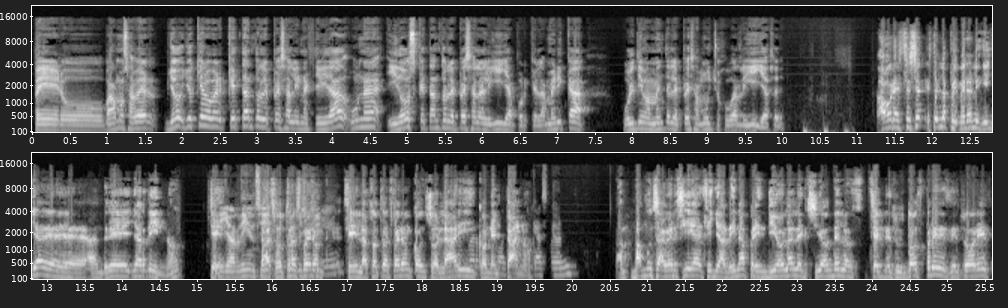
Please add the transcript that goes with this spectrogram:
pero vamos a ver. Yo, yo quiero ver qué tanto le pesa la inactividad, una, y dos, qué tanto le pesa la liguilla, porque el América últimamente le pesa mucho jugar liguillas, ¿eh? Ahora, esta es, la primera liguilla de André Jardín, ¿no? Sí, Jardín, sí. Las otras fueron, sí. las otras fueron con Solari y con el Tano. Vamos a ver si, si Jardín aprendió la lección de, los, de sus dos predecesores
